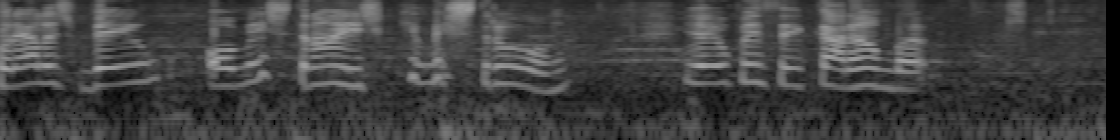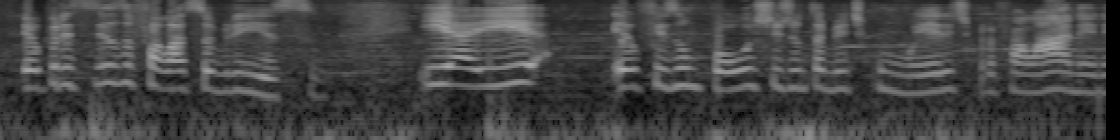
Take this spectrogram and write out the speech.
por elas, veio homens trans que menstruam. E aí eu pensei, caramba, eu preciso falar sobre isso. E aí eu fiz um post juntamente com eles para falar, né?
